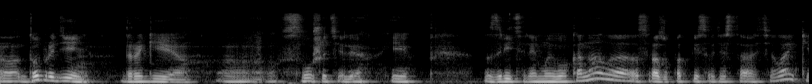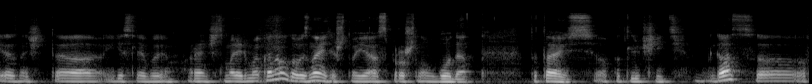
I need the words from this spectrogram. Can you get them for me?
Э, добрый день, дорогие э, слушатели и зрители моего канала. Сразу подписывайтесь, ставьте лайки. Значит, э, если вы раньше смотрели мой канал, то вы знаете, что я с прошлого года пытаюсь подключить газ в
